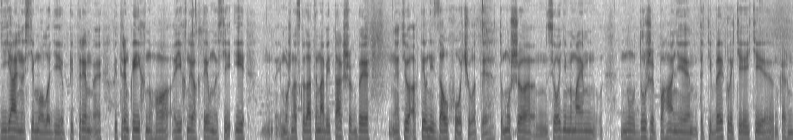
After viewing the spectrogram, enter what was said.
діяльності молоді, підтрим, е, підтримка їхнього, їхньої активності і можна сказати навіть так, щоб е, цю активність заохочувати. Тому що сьогодні ми маємо ну, дуже погані такі виклики, які, кажемо,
